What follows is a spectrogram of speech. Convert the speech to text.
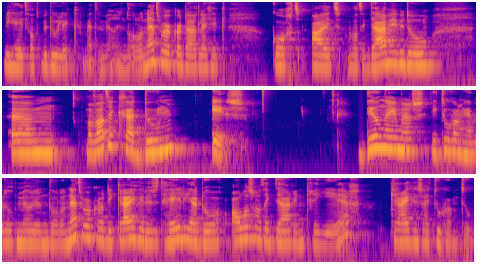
Die heet Wat bedoel ik met een Million Dollar Networker? Daar leg ik kort uit wat ik daarmee bedoel. Um, maar wat ik ga doen is Deelnemers die toegang hebben tot Million Dollar Networker, die krijgen dus het hele jaar door alles wat ik daarin creëer, krijgen zij toegang toe.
